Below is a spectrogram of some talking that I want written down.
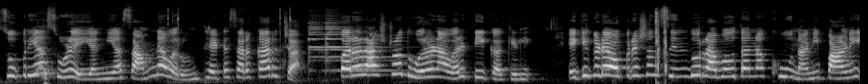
सुप्रिया सुळे यांनी या सामन्यावरून थेट सरकारच्या परराष्ट्र धोरणावर टीका केली. एकीकडे ऑपरेशन सिंदूर राबवताना खून आणि पाणी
